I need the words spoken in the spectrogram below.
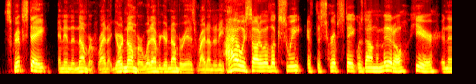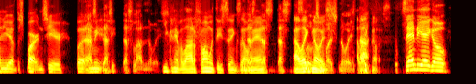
Script state and then the number right your number, whatever your number is, right underneath. I always thought it would look sweet if the script state was down the middle here, and then you have the Spartans here. But that's, I mean, that's that's a lot of noise. you can have a lot of fun with these things, though, that's, man. That's, that's, I that's a like noise. Too much noise. I Nah, like noise. San Diego,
